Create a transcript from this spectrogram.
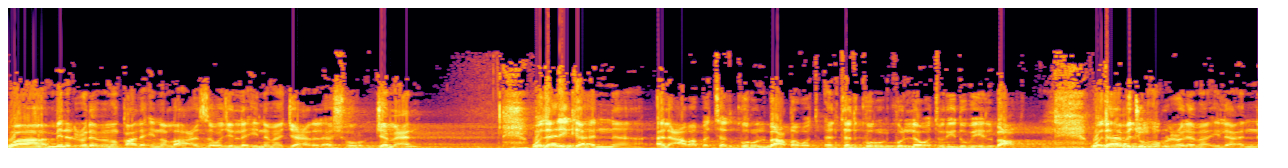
ومن العلماء من قال إن الله عز وجل إنما جعل الأشهر جمعا. وذلك أن العرب تذكر البعض وان تذكر الكل وتريد به البعض. وذهب جمهور العلماء إلى أن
